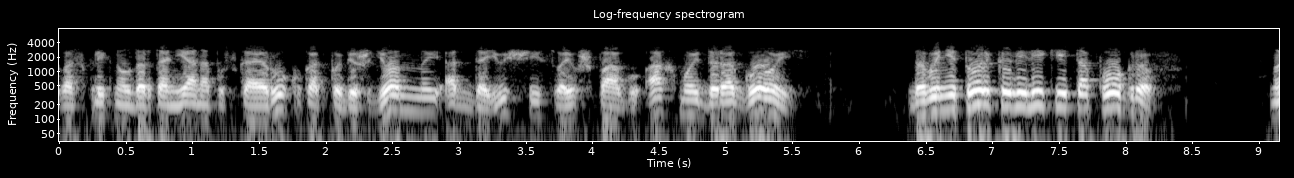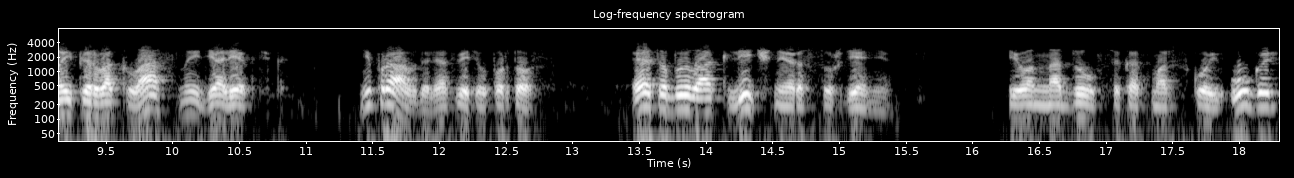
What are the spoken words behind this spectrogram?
воскликнул Д'Артаньян, опуская руку, как побежденный, отдающий свою шпагу. «Ах, мой дорогой! Да вы не только великий топограф, но и первоклассный диалектик!» «Не правда ли?» — ответил Портос. «Это было отличное рассуждение». И он надулся, как морской угорь,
